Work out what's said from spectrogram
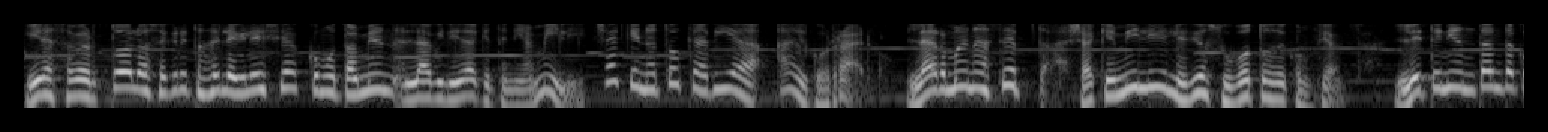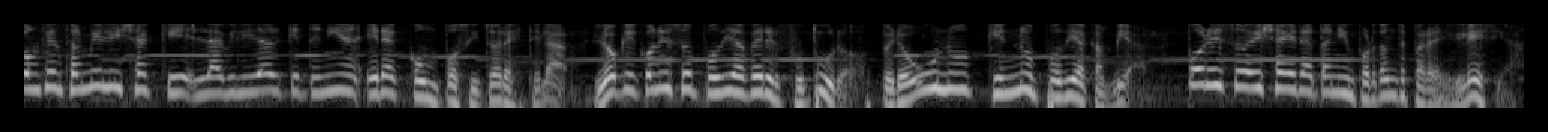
Ir a saber todos los secretos de la iglesia, como también la habilidad que tenía Millie, ya que notó que había algo raro. La hermana acepta, ya que Millie le dio su voto de confianza. Le tenían tanta confianza a Millie ya que la habilidad que tenía era compositora estelar, lo que con eso podía ver el futuro, pero uno que no podía cambiar. Por eso ella era tan importante para la iglesia,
